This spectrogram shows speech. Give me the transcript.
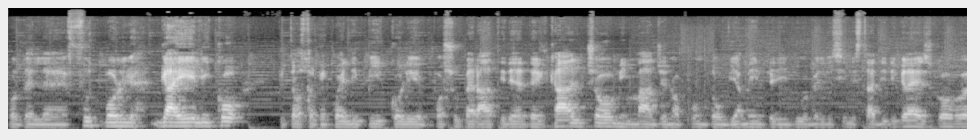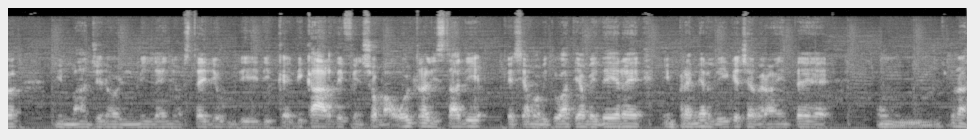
o del football gaelico piuttosto che quelli piccoli un po' superati de- del calcio. Mi immagino appunto ovviamente i due bellissimi stadi di Glasgow, mi immagino il Millennium Stadium di, di, di, Cardiff, insomma oltre agli stadi che siamo abituati a vedere in Premier League c'è veramente un, una,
